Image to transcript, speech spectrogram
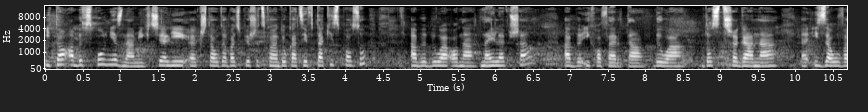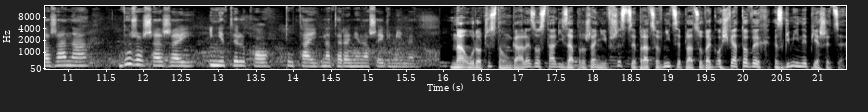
i to, aby wspólnie z nami chcieli e, kształtować pieszycką edukację w taki sposób, aby była ona najlepsza, aby ich oferta była dostrzegana e, i zauważana dużo szerzej i nie tylko tutaj na terenie naszej gminy. Na uroczystą galę zostali zaproszeni wszyscy pracownicy placówek oświatowych z gminy Pieszyce.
